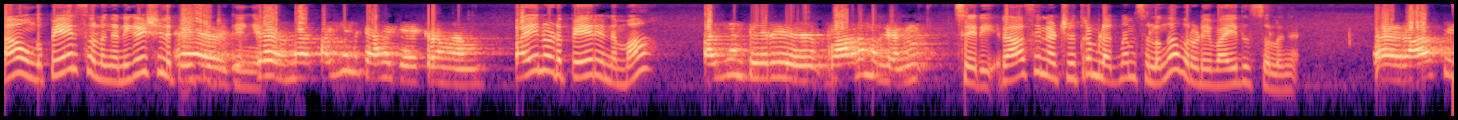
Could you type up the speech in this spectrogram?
ஆ உங்க பேர் சொல்லுங்க. நிகழ்ச்சியில பேசிட்டு இருக்கீங்க. பையனுக்காக கேட்குறேன் மேம். பையனோட பேர் என்னம்மா? பையன் பேரு பாலமுருகன். சரி ராசி நட்சத்திரம் லக்னம் சொல்லுங்க. அவருடைய வயது சொல்லுங்க. ராசி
